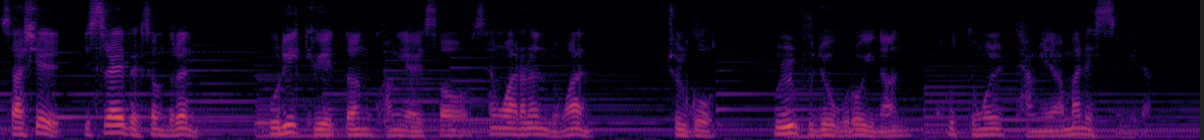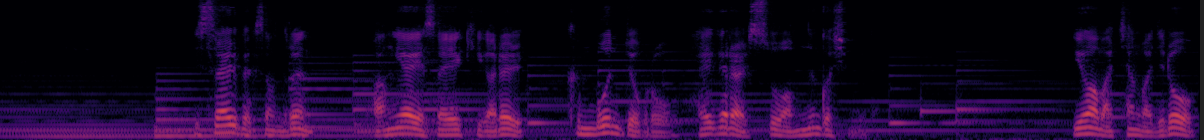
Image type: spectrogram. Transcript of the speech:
사실 이스라엘 백성들은 물이 귀했던 광야에서 생활하는 동안 줄곧 물 부족으로 인한 고통을 당해야만 했습니다. 이스라엘 백성들은 광야에서의 기가를 근본적으로 해결할 수 없는 것입니다. 이와 마찬가지로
